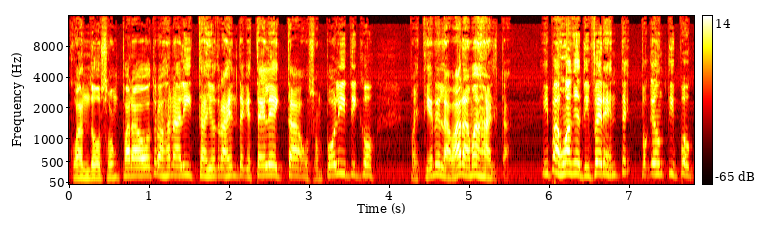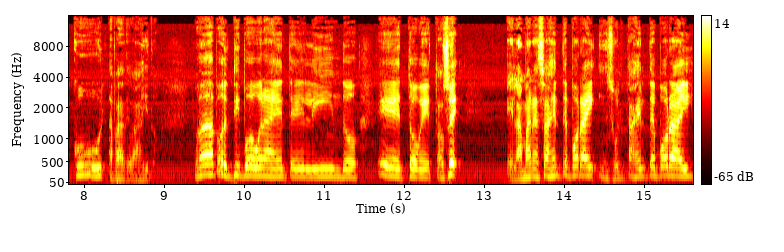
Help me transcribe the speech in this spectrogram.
cuando son para otros analistas y otra gente que está electa o son políticos, pues tiene la vara más alta. Y para Juan es diferente, porque es un tipo cool. Aparte, bajito. Ah, pues el tipo de buena gente, lindo, esto, esto. Entonces, él amana a esa gente por ahí, insulta a gente por ahí.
